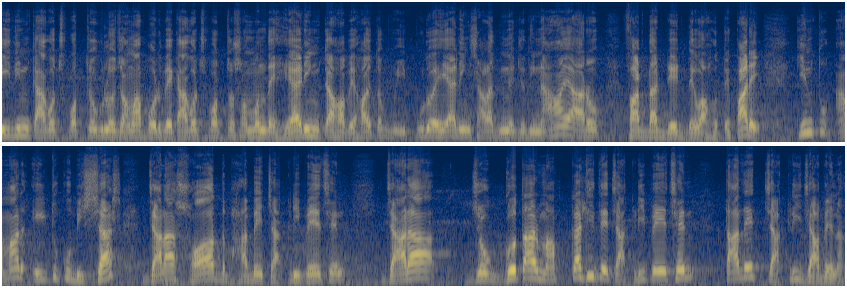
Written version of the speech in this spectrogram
এই দিন কাগজপত্রগুলো জমা পড়বে, কাগজপত্র সম্বন্ধে হেয়ারিংটা হবে, হয়তো পুরো হেয়ারিং সারাদিনে যদি না হয় আরও ফার্দার ডেট দেওয়া হতে পারে। কিন্তু আমার এইটুকু বিশ্বাস, যারা সৎভাবে চাকরি পেয়েছেন, যারা যোগ্যতার মাপকাঠিতে চাকরি পেয়েছেন, তাদের চাকরি যাবে না।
